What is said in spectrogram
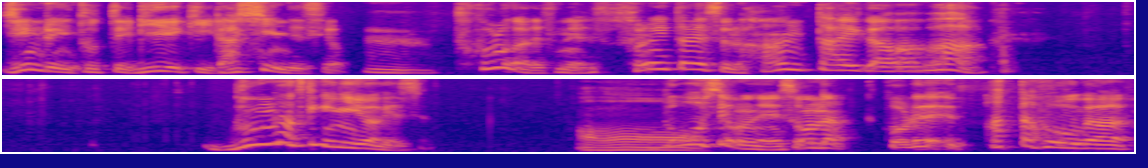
人類にとって利益らしいんですよ。うん。ところがですね、それに対する反対側は、文学的に言うわけですよ。どどうしてもね、そんな、これあった方が、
